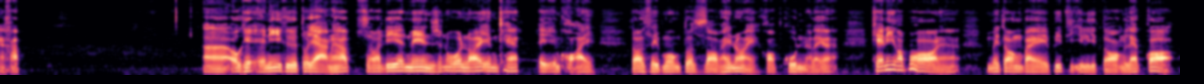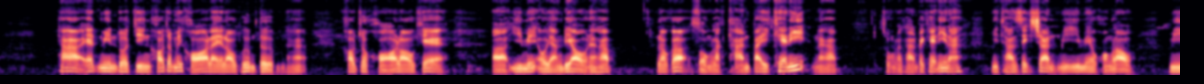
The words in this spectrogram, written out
นะครับอ่าโอเค อันนี้คือตัวอย่างนะครับ สวัสดีแอดมินฉันโอนร้อยเอ็มแคทเอ็มคอยตอนสิบโมงตรวจสอบให้หน่อยขอบคุณอะไรก็แค่นี้ก็พอนะฮะไม่ต้องไปพิธีรีตองแล้วก็ถ้าแอดมินตัวจริงเขาจะไม่ขออะไรเราเพิ่มเติมนะฮะเขาจะขอเราแค่ อ่าอีเมลอย่างเดียวนะครับ เราก็ส่งหลักฐานไปแค่นี้นะครับ ส่งหลักฐานไปแค่นี้นะ มี transaction มีอีเมลของเรา มี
